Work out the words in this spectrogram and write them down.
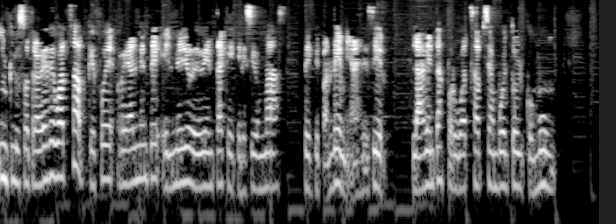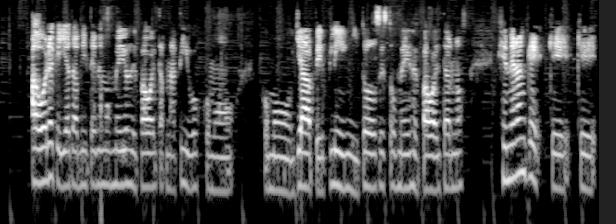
incluso a través de WhatsApp, que fue realmente el medio de venta que creció más desde pandemia. Es decir, las ventas por WhatsApp se han vuelto el común. Ahora que ya también tenemos medios de pago alternativos como, como Yape, Plin y todos estos medios de pago alternos, generan que, que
